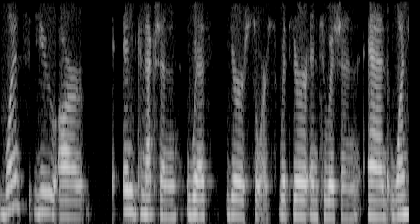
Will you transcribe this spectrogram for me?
once you are in connection with your source, with your intuition, and once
